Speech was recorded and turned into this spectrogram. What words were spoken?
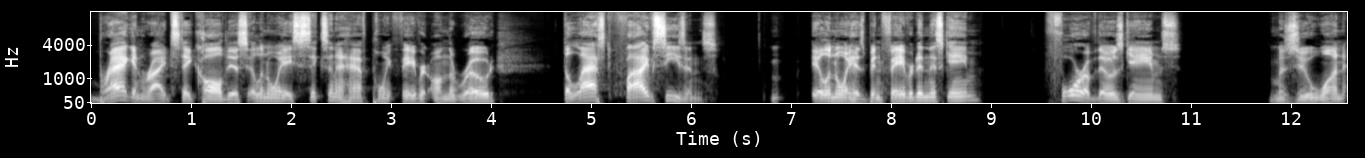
Bragging rights, they call this. Illinois, a six and a half point favorite on the road. The last five seasons, Illinois has been favored in this game. Four of those games, Mizzou won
